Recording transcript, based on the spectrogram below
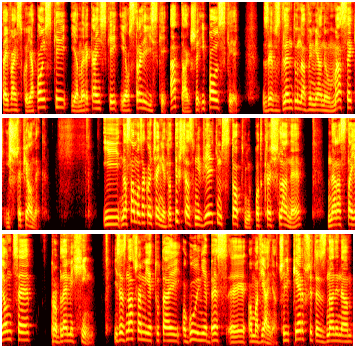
tajwańsko-japońskiej, i amerykańskiej, i australijskiej, a także i polskiej, ze względu na wymianę masek i szczepionek. I na samo zakończenie, dotychczas w niewielkim stopniu podkreślane narastające problemy Chin. I zaznaczam je tutaj ogólnie bez y, omawiania. Czyli pierwszy to jest znany nam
